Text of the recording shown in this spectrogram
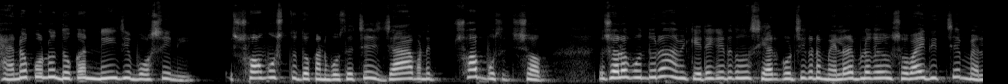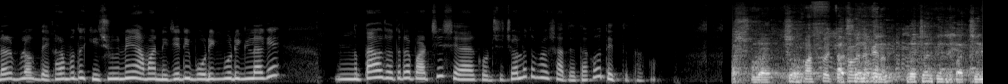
হেন কোনো দোকান নেই যে বসেনি। সমস্ত দোকান বসেছে, যা মানে সব বসেছে, সব। তো চলো বন্ধুরা, আমি কেটে কেটে তোমাকে শেয়ার করছি কারণ মেলার ব্লগ এখন সবাই দিচ্ছে। মেলার ব্লগ দেখার মতো কিছুই নেই, আমার নিজেরই বোরিং বোরিং লাগে। তাও যতটা পারছি শেয়ার করছি। চলো তোমরা সাথে থাকো, দেখতে থাকো। প্রচার কেন্দ্রে পাচ্ছেন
